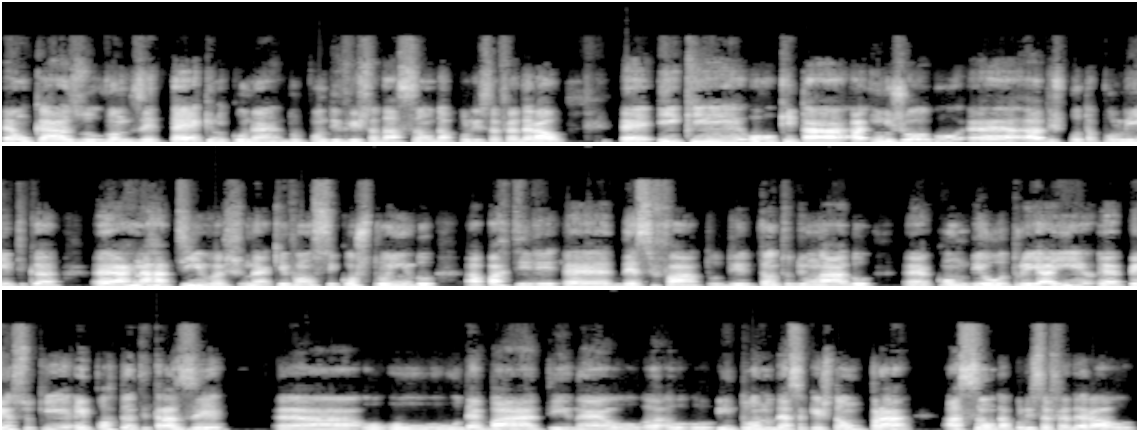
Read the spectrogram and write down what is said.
é um caso, vamos dizer, técnico, né, do ponto de vista da ação da Polícia Federal, é, e que o, que está em jogo é a disputa política, é, as narrativas né, que vão se construindo a partir é, desse fato, de tanto de um lado é, como de outro. E aí é, penso que é importante trazer o, o, o, debate né, o, em torno dessa questão para a ação da Polícia Federal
